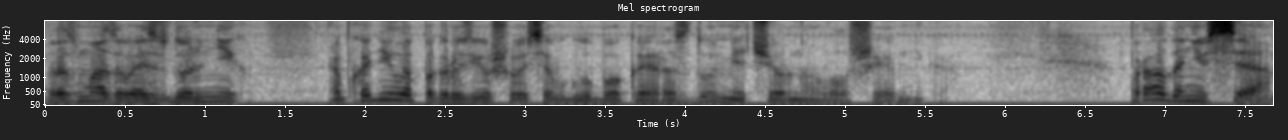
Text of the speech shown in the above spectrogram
размазываясь вдоль них, обходила погрузившегося в глубокое раздумье черного волшебника. Правда, не вся.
